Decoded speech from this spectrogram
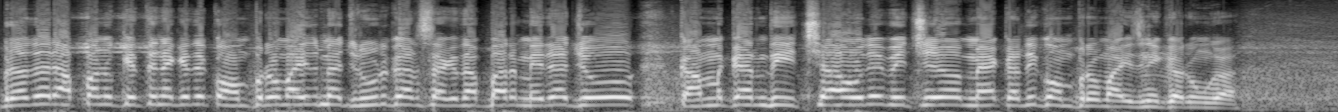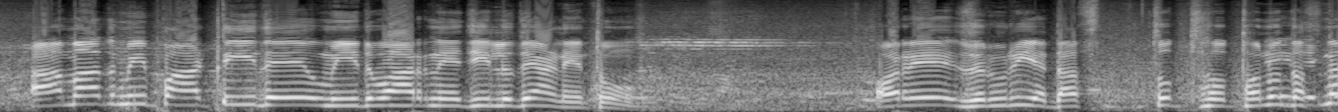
ਬ੍ਰਦਰ ਆਪਾਂ ਨੂੰ ਕਿਤੇ ਨਾ ਕਿਤੇ ਕੰਪਰੋਮਾਈਜ਼ ਮੈਂ ਜ਼ਰੂਰ ਕਰ ਸਕਦਾ ਪਰ ਮੇਰਾ ਜੋ ਕੰਮ ਕਰਨ ਦੀ ਇੱਛਾ ਉਹਦੇ ਵਿੱਚ ਮੈਂ ਕਦੀ ਕੰਪਰੋਮਾਈਜ਼ ਨਹੀਂ ਕਰੂੰਗਾ। ਆਮ ਆਦਮੀ ਪਾਰਟੀ ਦੇ ਉਮੀਦਵਾਰ ਨੇ ਜੀ ਲੁਧਿਆਣੇ ਤੋਂ। ਔਰ ਇਹ ਜ਼ਰੂਰੀ ਹੈ ਦੱਸ ਤੁ- ਤੁ- ਤੁਹਾਨੂੰ ਦੱਸਣਾ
